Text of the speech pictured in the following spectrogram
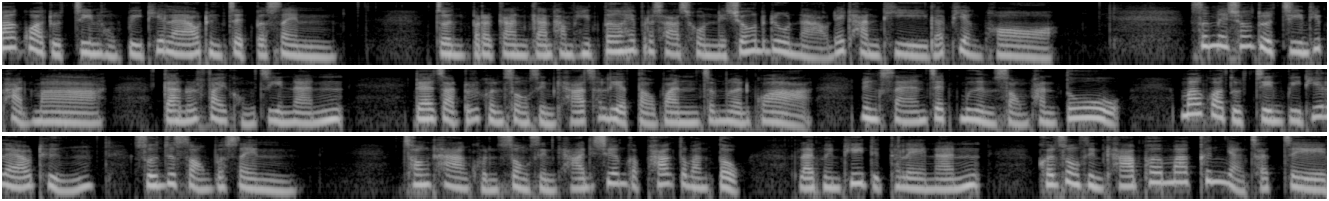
มากกว่าตรุษจีนของปีที่แล้วถึง 7%จนประกันการทำฮีตเตอร์ให้ประชาชนในช่วงฤดูหนาวได้ทันทีและเพียงพอ ซึ่งในช่วงตรุษจีนที่ผ่านมา การรถไฟของจีนนั้น ได้จัดรถขนส่งสินค้าเฉลี่ยต่อวันจำนวนกว่า 172,000 ตู้ มากกว่าตรุษจีนปีที่แล้วถึง 0.2%ช่องทางขนส่งสินค้าที่เชื่อมกับภาคตะวันตก และพื้นที่ติดทะเลนั้น ขนส่งสินค้าเพิ่มมากขึ้นอย่างชัดเจน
